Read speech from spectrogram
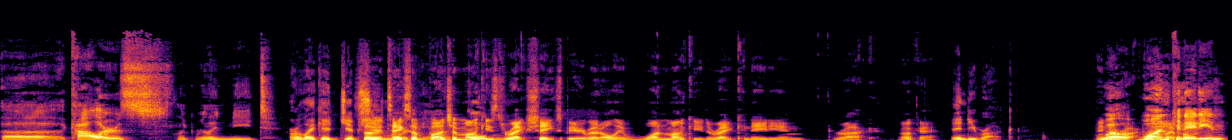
uh collars, like really neat. or like Egyptian. So it takes a Piano. bunch of monkeys Golden- to write Shakespeare, but only one monkey to write Canadian rock. Okay. indie rock. Indie well, rock. one My Canadian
